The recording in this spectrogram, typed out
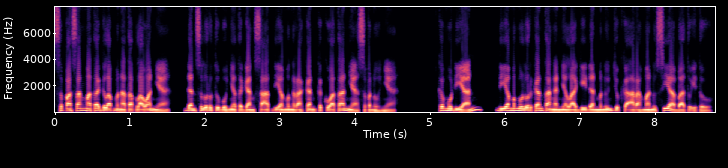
Sepasang mata gelap menatap lawannya, dan seluruh tubuhnya tegang saat dia mengerahkan kekuatannya sepenuhnya. Kemudian, dia mengulurkan tangannya lagi dan menunjuk ke arah manusia batu itu.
